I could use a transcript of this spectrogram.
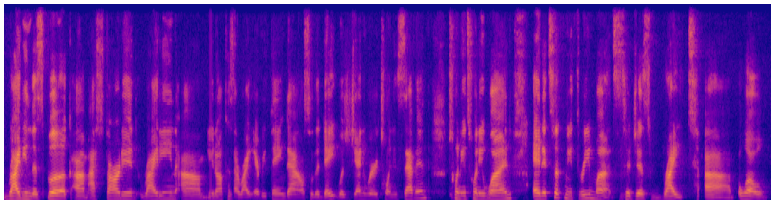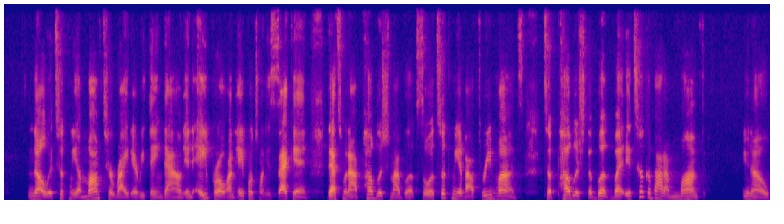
writing this book um, i started writing um, you know because i write everything down so the date was january 27th 2021 and it took me three months to just write uh, well no it took me a month to write everything down. In april on april 22nd that's when i published my book. So it took me about three months to publish the book but it took about a month you know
